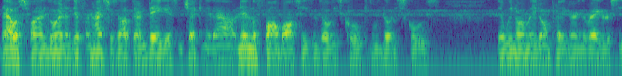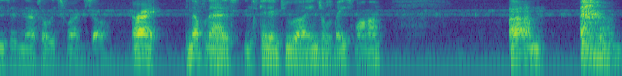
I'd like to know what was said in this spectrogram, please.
that was fun going to different high schools out there in Vegas and checking it out. And then the fall ball season is always cool because we go to schools that we normally don't play during the regular season, and that's always fun. So, all right, enough of that. Let's, let's get into uh, Angels baseball, huh? Um,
